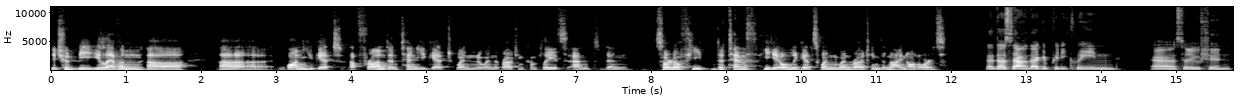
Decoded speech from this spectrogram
it should be 11 uh, one you get upfront and 10 you get when when the routing completes and then sort of he the 10th he only gets when when routing the 9 onwards. That does sound like a pretty clean uh, solution.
